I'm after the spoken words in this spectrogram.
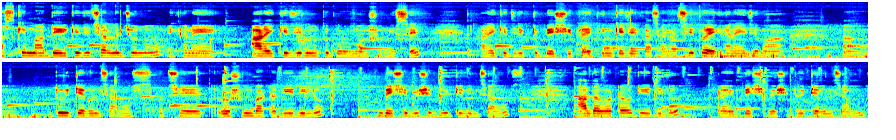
আজকে মা দেড় কেজি চালের জন্য এখানে আড়াই কেজির মতো গরুর মাংস নিছে। আড়াই কেজির একটু বেশি, প্রায় তিন কেজির কাছাকাছি। তো এখানে যে মা দুই টেবিল চামচ হচ্ছে রসুন বাটা দিয়ে দিল, বেশি বেশি দুই টেবিল চামচ। আদা বাটাও দিয়ে দিল, প্রায় বেশি বেশি দুই টেবিল চামচ।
